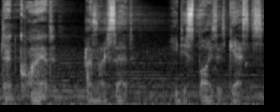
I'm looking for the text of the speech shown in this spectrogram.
Dead quiet. As I said, he despises guests.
